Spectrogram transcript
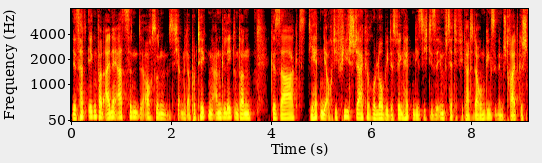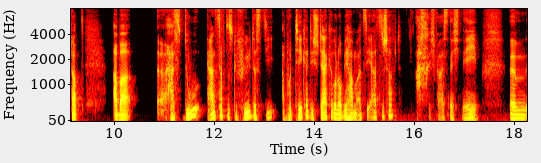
Jetzt hat irgendwann eine Ärztin auch so ein, sich mit Apotheken angelegt und dann gesagt, die hätten ja auch die viel stärkere Lobby, deswegen hätten die sich diese Impfzertifikate, darum ging es in dem Streit, geschnappt. Aber äh, hast du ernsthaft das Gefühl, dass die Apotheker die stärkere Lobby haben als die Ärzteschaft? Ach, ich weiß nicht, nee ähm,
